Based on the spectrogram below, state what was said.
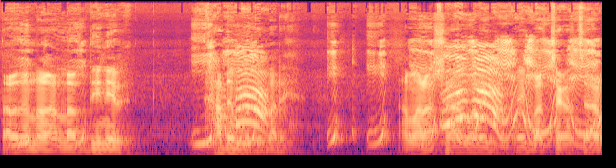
তারা যেন আল্লাহর দিনের খাদেম হতে পারে। আমার আশা, আমার এই- বাচ্চা কাচ্চা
